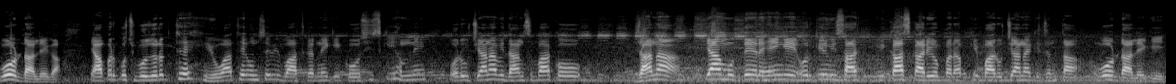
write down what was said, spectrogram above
वोट डालेगा। यहाँ पर कुछ बुज़ुर्ग थे, युवा थे, उनसे भी बात करने की कोशिश की हमने और उचाना विधानसभा को जाना क्या मुद्दे रहेंगे और किन विकास कार्यों पर अब की बार उचाना की जनता वोट डालेगी।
